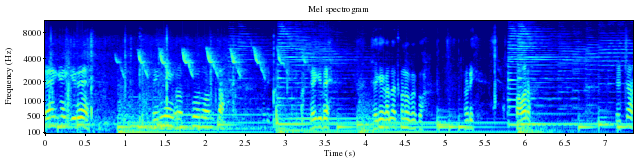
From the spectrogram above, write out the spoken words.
ಹೇಗೆ ಹೇಗಿದೆ? ಹೆಂಗೆ ಹೆಂಗೆ ಹತ್ಬೋದು ಅಂತ ಹೇಗಿದೆ? ಹೇಗೆ ಕಲ್ತ್ಕೊಂಡು ಹೋಗ್ಬೇಕು? ನೋಡಿ ಪವರ್ ಎಚ್ಚರ.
